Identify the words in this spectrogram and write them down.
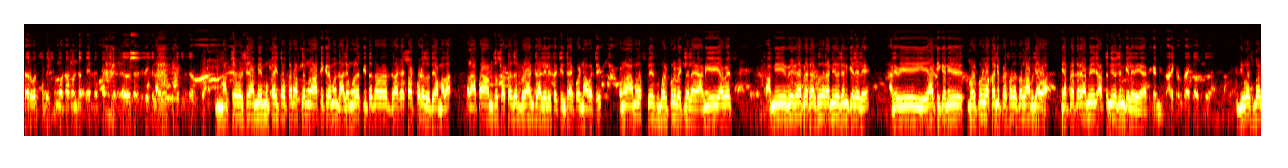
दरवर्षीपेक्षा मोठा मंडप आहे लोकांची अं, गर्दी देखील दरवर्षीपेक्षा जास्त. मागच्या वर्षी आम्ही मुकाई चौकात असल्यामुळे अतिक्रमण झाल्यामुळे तिथं जरा जागा शॉर्ट पडत होती आम्हाला. पण आता आमचं स्वतःचं ब्रांच आलेले सचिन चायपड नावाचे. त्यामुळे आम्हाला स्पेस भरपूर भेटलेला आहे. आणि यावेळेस आम्ही वेगळ्या प्रकारचं जरा नियोजन केलेलं आहे. आणि या ठिकाणी भरपूर लोकांनी प्रसादाचा लाभ घ्यावा. या प्रकारे आम्ही असं नियोजन केलेलं आहे या ठिकाणी. कार्यक्रम काय दिवसभर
